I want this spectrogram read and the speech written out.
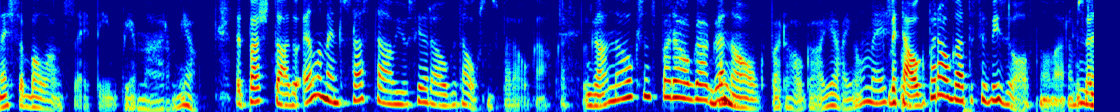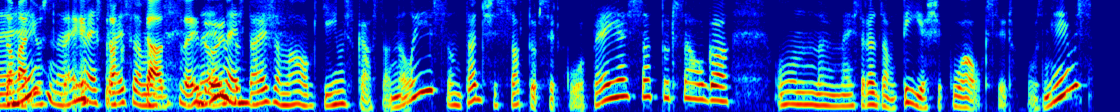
nesabalansētība, piemēram. Jā. Tad pašu tādu elementu sastāvu jūs ieraugat augsnes paraugā. Gan augsnes paraugā, gan, gan auga paraugā. Jā, mēs... Bet auga paraugā tas ir vizuāls novērojums. Vai tomēr jūs nē, mēs taisam, kādas veidojat? Nē, mēs taisam auga ķīmiskās analīzes, un tad šis saturs ir kopējais saturs augā, un mēs redzam tieši, ko augs ir uzņēmis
